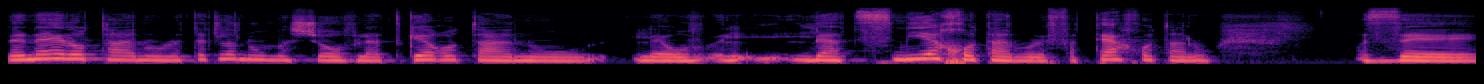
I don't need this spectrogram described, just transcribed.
לנהל אותנו, לתת לנו משוב, לאתגר אותנו, להצמיח אותנו, לפתח אותנו. זה,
